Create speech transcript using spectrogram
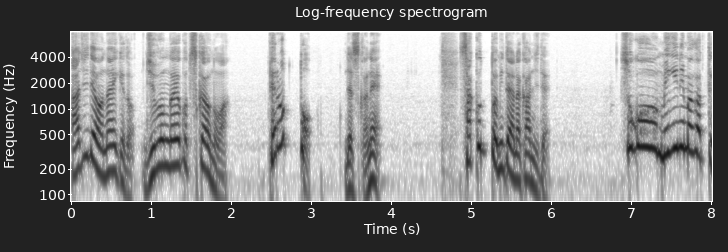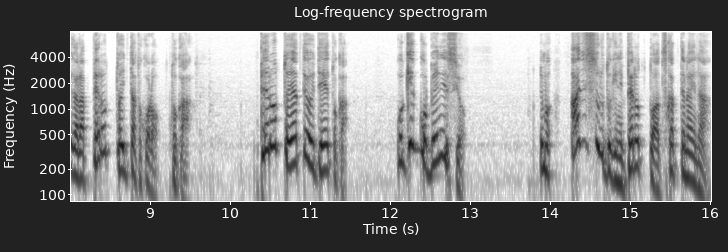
味ではないけど自分がよく使うのはペロッとですかね。サクッとみたいな感じで。そこを右に曲がってからペロッといったところとかペロッとやっておいてとかこれ結構便利ですよ。でも味する時にペロッとは使ってないな。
